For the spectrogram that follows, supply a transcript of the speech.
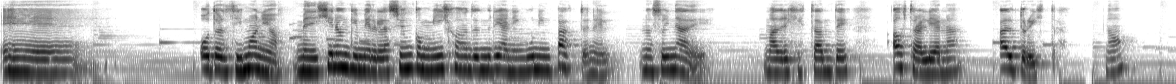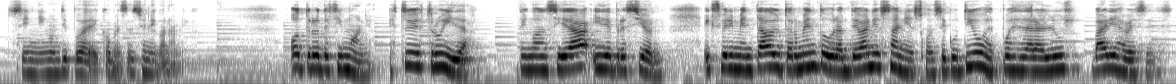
Eh, otro testimonio. Me dijeron que mi relación con mi hijo no tendría ningún impacto en él. No soy nadie. Madre gestante, australiana, altruista, ¿no? Sin ningún tipo de compensación económica. Otro testimonio. Estoy destruida. Tengo ansiedad y depresión. He experimentado el tormento durante varios años consecutivos después de dar a luz varias veces.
